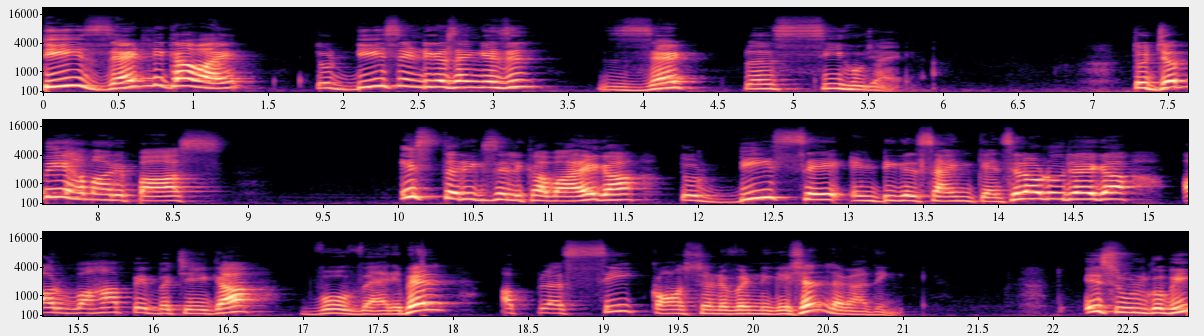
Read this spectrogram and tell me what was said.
डी जेड लिखा हुआ है तो डी से integral sign cancel z plus c हो जाएगा। तो जब भी हमारे पास इस तरीके से लिखा हुआ आएगा तो डी से इंटीग्रल साइन कैंसिल आउट हो जाएगा और वहाँ पे बचेगा वो वेरिएबल अब plus c constant of indication लगा देंगे। तो इस रूल को भी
